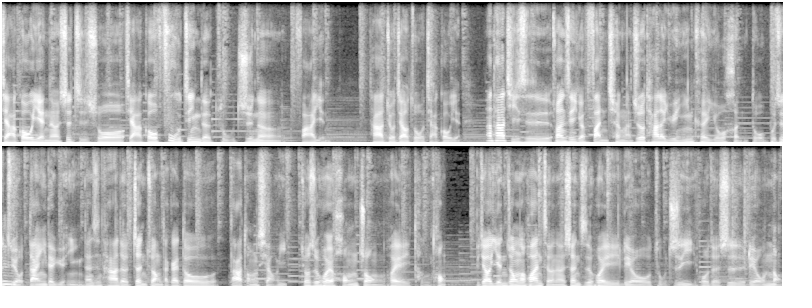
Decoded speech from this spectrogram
甲沟炎呢，是指说甲沟附近的组织呢发炎，它就叫做甲沟炎。那它其实算是一个泛称啊，就是它的原因可以有很多，不是只有单一的原因，但是它的症状大概都大同小异，就是会红肿、会疼痛，比较严重的患者呢，甚至会流组织液或者是流脓，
